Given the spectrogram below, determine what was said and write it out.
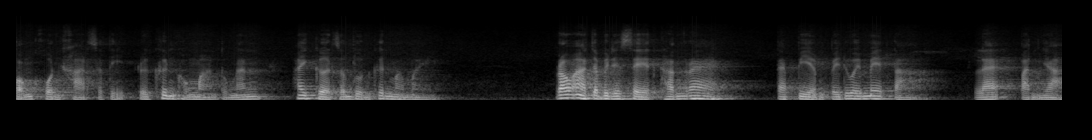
ของคนขาดสติหรือคลื่นของมารตรงนั้น ให้เกิดสมดุลขึ้นมาใหม่ เราอาจจะปฏิเสธครั้งแรก แต่เปลี่ยนไปด้วยเมตตา และปัญญา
